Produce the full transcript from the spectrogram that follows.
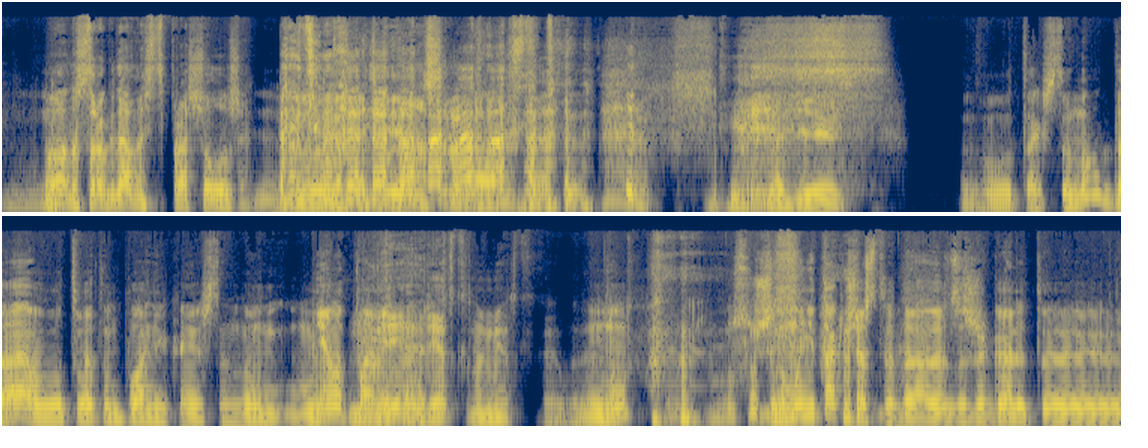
Ну, ладно, срок давности прошел уже. Ну, я надеюсь. Надеюсь. Вот, так что, ну да, вот в этом плане, конечно, ну, меня вот ну, память... Ну, редко, но метко, как бы. Да. Ну, ну, слушай, ну мы не так часто, да, зажигали-то...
